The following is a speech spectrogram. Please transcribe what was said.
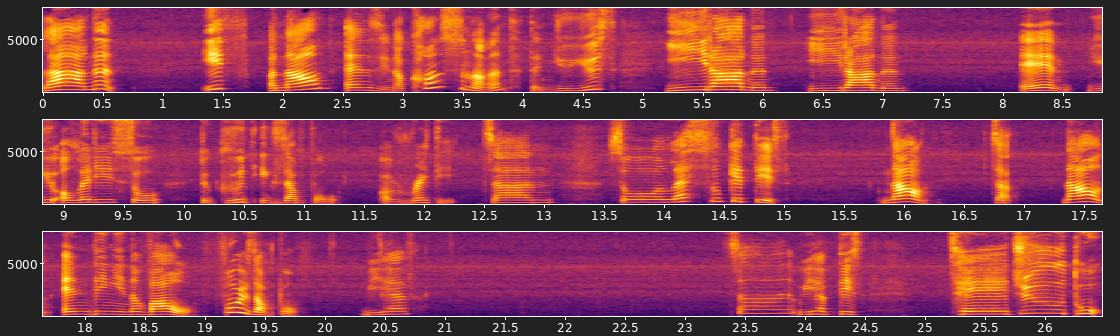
라는. If a noun ends in a consonant, then you use 이라는, 이라는. And you already saw the good example already. 짠. So let's look at this. Noun. 짠. Noun ending in a vowel. For example, we have 짠. We have this. 제주도.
